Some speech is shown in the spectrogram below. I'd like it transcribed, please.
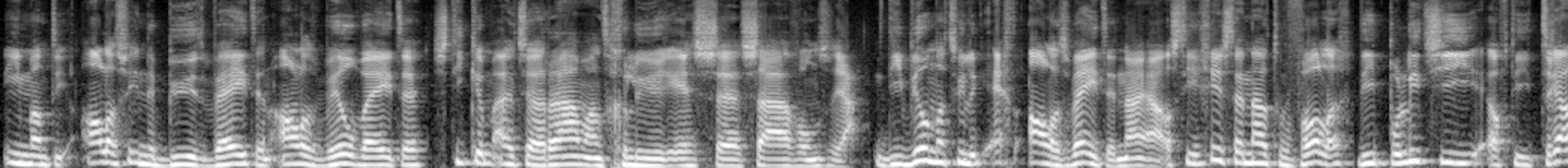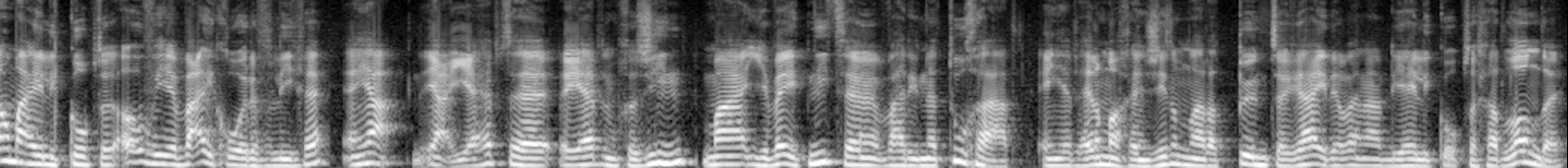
Iemand die alles in de buurt weet en alles wil weten. Stiekem uit zijn raam aan het gluren is uh, s'avonds. Ja, die wil natuurlijk echt alles weten. Nou ja, als die gisteren nou toevallig die politie of die traumahelikopter over je wijk hoorde vliegen. En ja, ja je, hebt, uh, je hebt hem gezien, maar je weet niet uh, waar hij naartoe gaat. En je hebt helemaal geen zin om naar dat punt te rijden waar die helikopter gaat landen.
